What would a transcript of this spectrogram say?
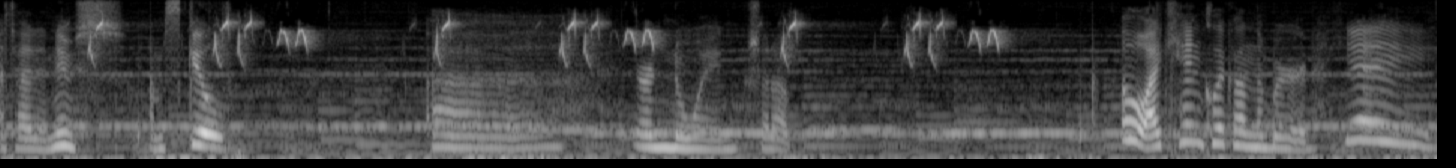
I tied a noose. I'm skilled. Uh. You're annoying. Shut up. Oh, I can click on the bird. Yay!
